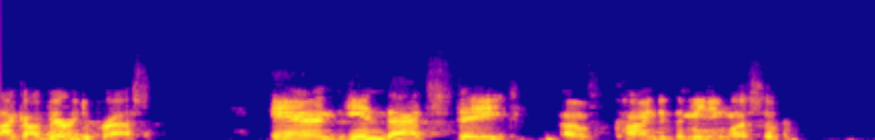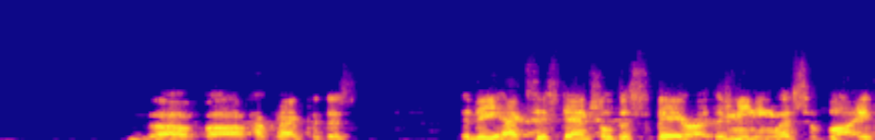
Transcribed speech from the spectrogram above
I got very depressed. And in that state of kind of the meaningless of, of, uh, how can I put this? The existential despair the meaningless of life.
